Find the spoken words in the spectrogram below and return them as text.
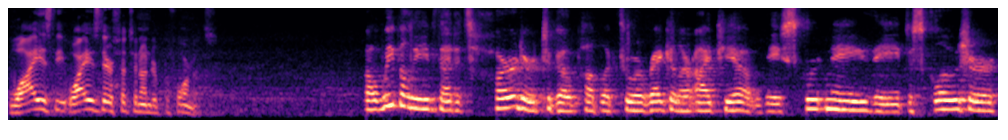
Why is, the, why is there such an underperformance? Well, we believe that it's harder to go public through a regular IPO. The scrutiny, the disclosure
